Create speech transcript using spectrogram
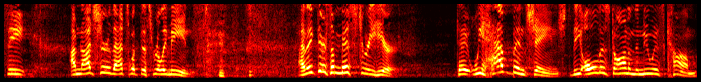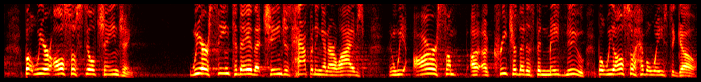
See, I'm not sure that's what this really means. I think there's a mystery here. Okay, we have been changed. The old is gone and the new has come, but we are also still changing. We are seeing today that change is happening in our lives, and we are some, a, a creature that has been made new, but we also have a ways to go.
